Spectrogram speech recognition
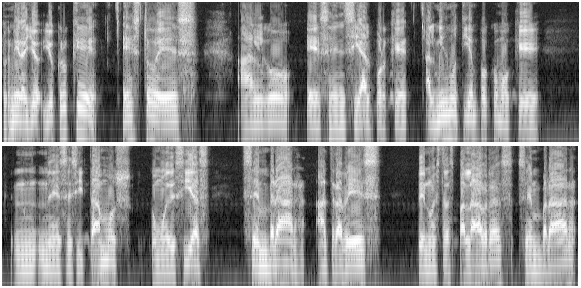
Pues mira, yo, yo creo que esto es algo esencial porque al mismo tiempo como que necesitamos, como decías, sembrar a través de nuestras palabras, sembrar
